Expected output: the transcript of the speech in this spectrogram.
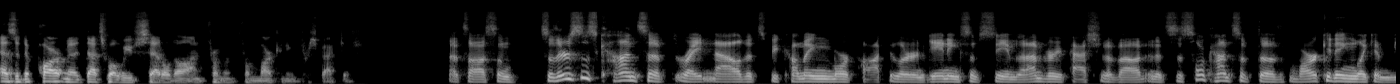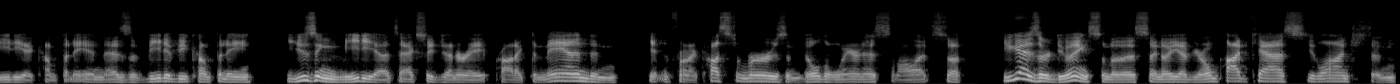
as a department that's what we've settled on from from marketing perspective that's awesome so there's this concept right now that's becoming more popular and gaining some steam that I'm very passionate about. And it's this whole concept of marketing like a media company. And as a B2B company, using media to actually generate product demand and get in front of customers and build awareness and all that stuff. You guys are doing some of this. I know you have your own podcast you launched, and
